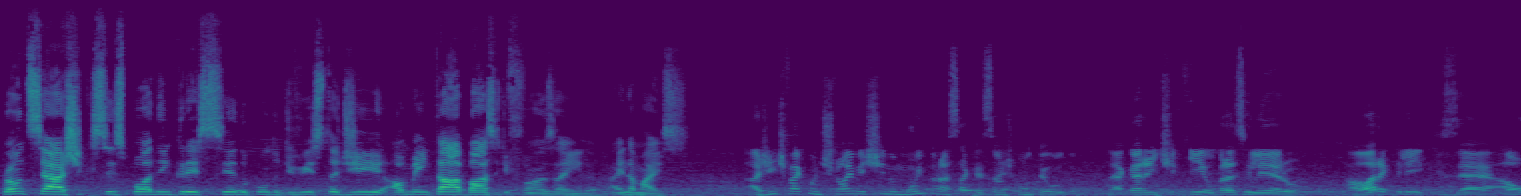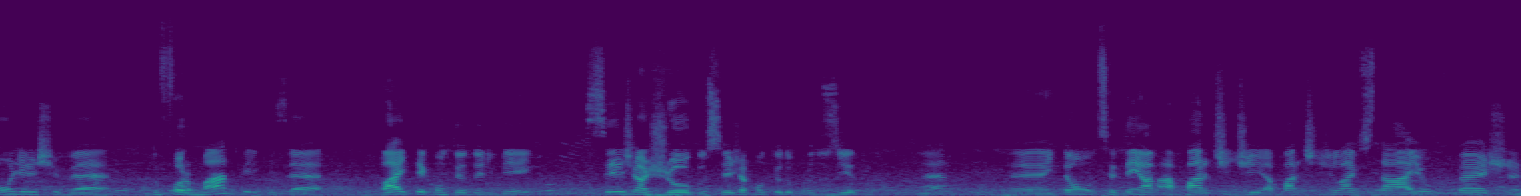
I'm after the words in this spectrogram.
para onde você acha que vocês podem crescer do ponto de vista de aumentar a base de fãs ainda, ainda mais? A gente vai continuar investindo muito nessa questão de conteúdo, né? garantir que o brasileiro, a hora que ele quiser, aonde ele estiver, do formato que ele quiser, vai ter conteúdo da NBA, seja jogo, seja conteúdo produzido, né? É, então você tem a, a, parte de a parte de lifestyle, fashion,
